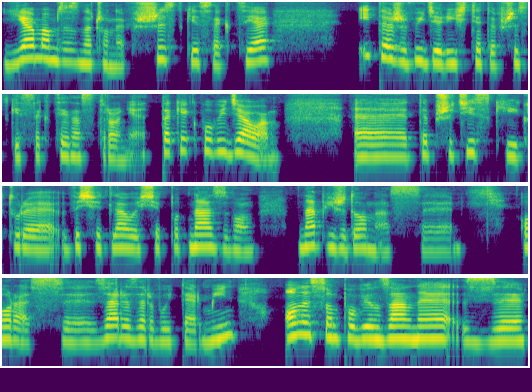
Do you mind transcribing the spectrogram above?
Ja mam zaznaczone wszystkie sekcje i też widzieliście te wszystkie sekcje na stronie. Tak jak powiedziałam, e, te przyciski, które wyświetlały się pod nazwą Napisz do nas e, oraz e, Zarezerwuj termin, one są powiązane z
